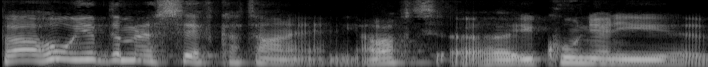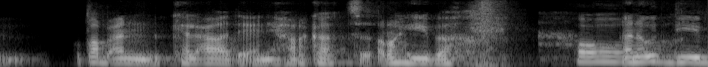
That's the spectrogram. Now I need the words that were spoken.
فهو يبدأ مع السيف كاتانا يعني عرفت؟ آه يكون يعني طبعا كالعادة يعني حركات رهيبة. أوه. أنا ودي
